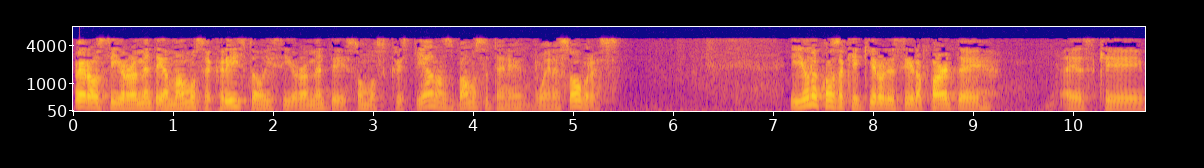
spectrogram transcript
Pero si realmente amamos a Cristo y si realmente somos cristianos, vamos a tener buenas obras. Y una cosa que quiero decir aparte es que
